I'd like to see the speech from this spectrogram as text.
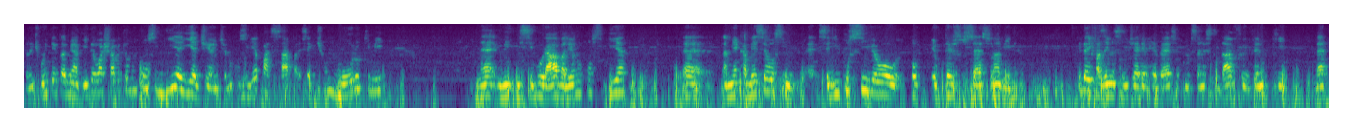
Durante muito tempo da minha vida eu achava que eu não conseguia ir adiante, eu não conseguia passar, parecia que tinha um muro que me, né, me, me segurava ali, eu não conseguia. É, na minha cabeça, eu, assim, é, seria impossível eu, eu ter sucesso na vida. E daí, fazendo essa engenharia reversa, começando a estudar, fui vendo que né,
